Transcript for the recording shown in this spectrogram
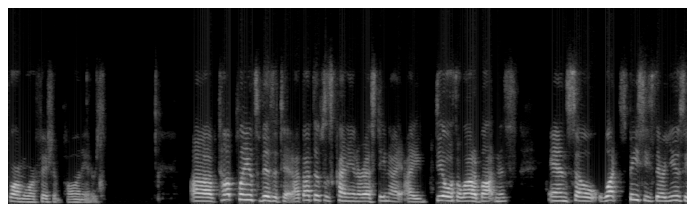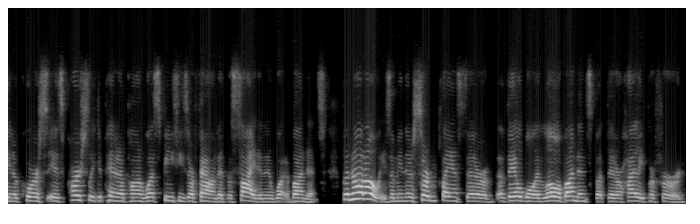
far more efficient pollinators. Uh, top plants visited. I thought this was kind of interesting. I, I, deal with a lot of botanists. And so what species they're using, of course, is partially dependent upon what species are found at the site and in what abundance, but not always. I mean, there's certain plants that are available in low abundance, but that are highly preferred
